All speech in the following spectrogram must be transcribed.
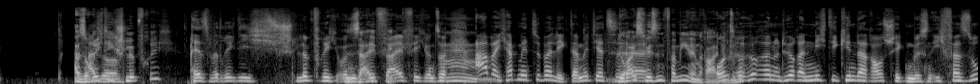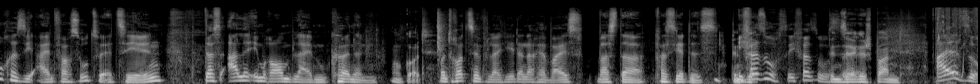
Also, also richtig schlüpfrig? Es wird richtig schlüpfrig und seifig, und, seifig und so. Mm. Aber ich habe mir jetzt überlegt, damit jetzt. Du äh, weißt, wir sind Familienradio. Unsere ne? Hörerinnen und Hörer nicht die Kinder rausschicken müssen. Ich versuche sie einfach so zu erzählen, dass alle im Raum bleiben können. Oh Gott. Und trotzdem vielleicht jeder nachher weiß, was da passiert ist. Bin ich versuch's, ich versuch's. Bin sehr gespannt. Also,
